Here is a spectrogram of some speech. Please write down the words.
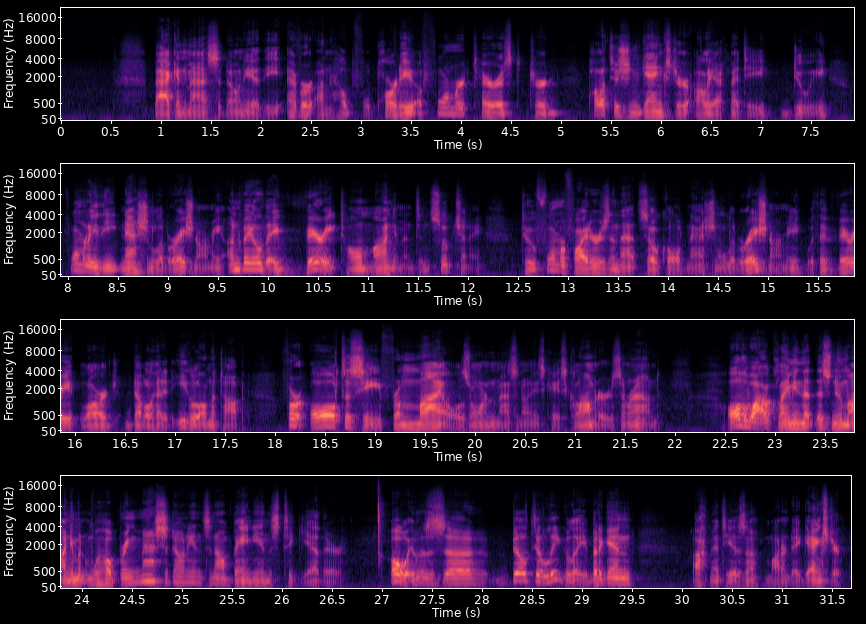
Back in Macedonia, the ever unhelpful party of former terrorist turned politician gangster Ali Ahmeti, DUI, formerly the National Liberation Army, unveiled a very tall monument in Slupčane to former fighters in that so called National Liberation Army with a very large double headed eagle on the top for all to see from miles, or in Macedonia's case, kilometers around. All the while claiming that this new monument will help bring Macedonians and Albanians together. Oh, it was uh, built illegally, but again, Ahmeti is a modern day gangster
